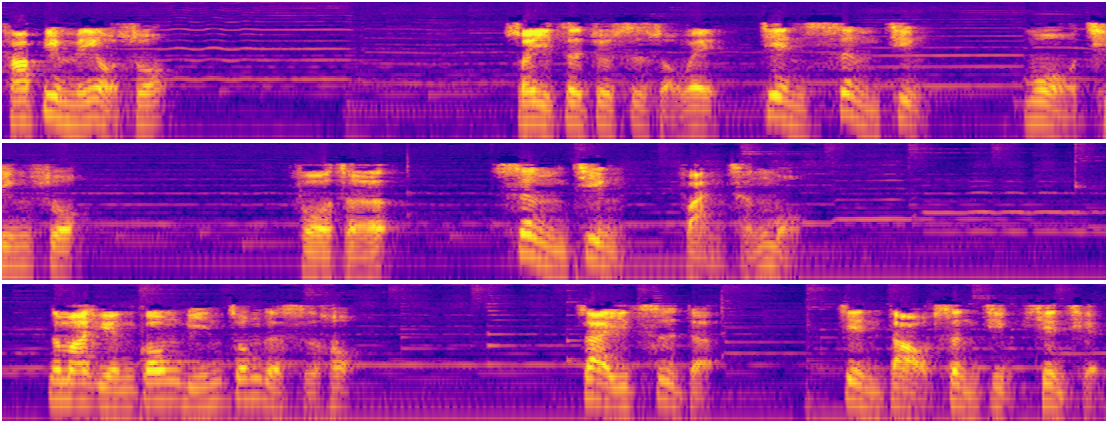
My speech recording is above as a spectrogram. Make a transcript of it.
他并没有说，所以这就是所谓见圣境莫轻说，否则圣境反成魔。那么远公临终的时候，再一次的见到圣境现前。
